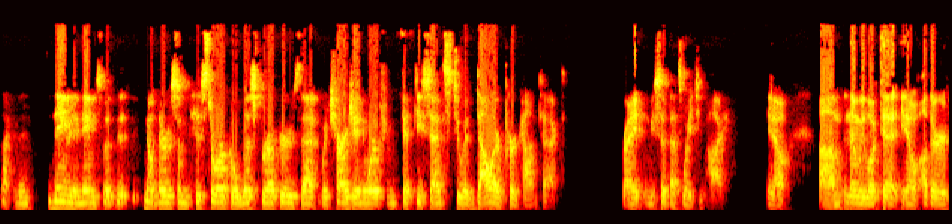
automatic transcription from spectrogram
not going to name any names, but the, you know there were some historical list brokers that would charge anywhere from fifty cents to a dollar per contact, right? And we said that's way too high, you know. Um, and then we looked at you know other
